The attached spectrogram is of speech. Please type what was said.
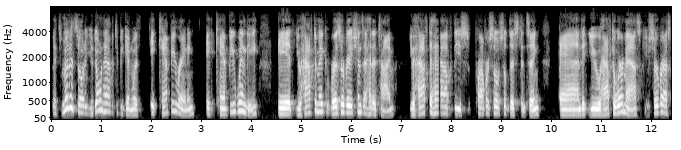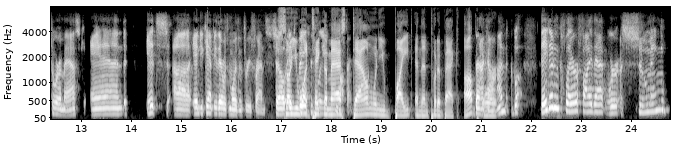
it's Minnesota. You don't have it to begin with. It can't be raining. It can't be windy. It you have to make reservations ahead of time. You have to have these proper social distancing, and you have to wear a mask. Your server has to wear a mask, and it's uh, and you can't be there with more than three friends. So So, it's you what? Take the mask nothing. down when you bite and then put it back up? back or- on. Well, they didn't clarify that. We're assuming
